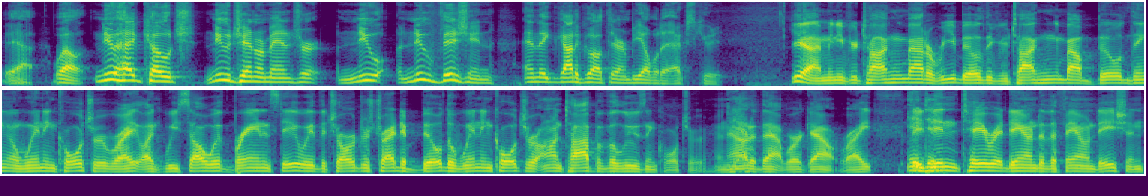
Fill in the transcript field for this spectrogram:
yeah, well, new head coach, new general manager, new new vision, and they got to go out there and be able to execute it. Yeah, I mean, if you're talking about a rebuild, if you're talking about building a winning culture, right? Like we saw with Brandon Staley, the Chargers tried to build a winning culture on top of a losing culture. And how yeah. did that work out, right? They did. didn't tear it down to the foundation.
